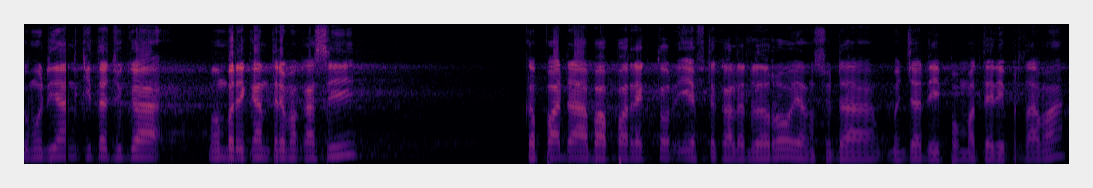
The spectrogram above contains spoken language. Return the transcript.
Kemudian kita juga memberikan terima kasih kepada Bapak Rektor IFT Kaledoro yang sudah menjadi pemateri pertama.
